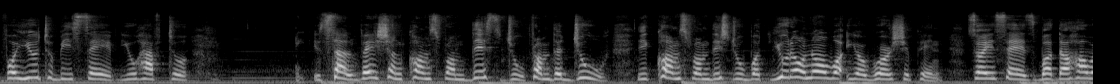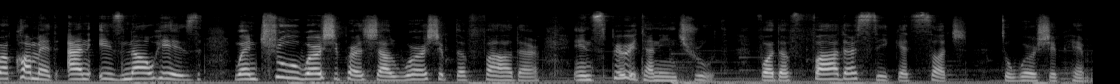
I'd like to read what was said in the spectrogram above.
For you to be saved you have to salvation comes from this Jew, from the Jew. It comes from this Jew, but you don't know what you're worshiping. So he says, But the hour cometh and is now his, when true worshippers shall worship the Father in spirit and in truth. For the Father seeketh such to worship him.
